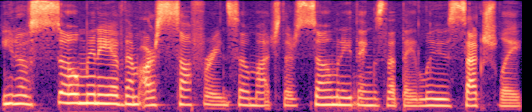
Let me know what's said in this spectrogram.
you know, so many of them are suffering so much. There's so many things that they lose sexually.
